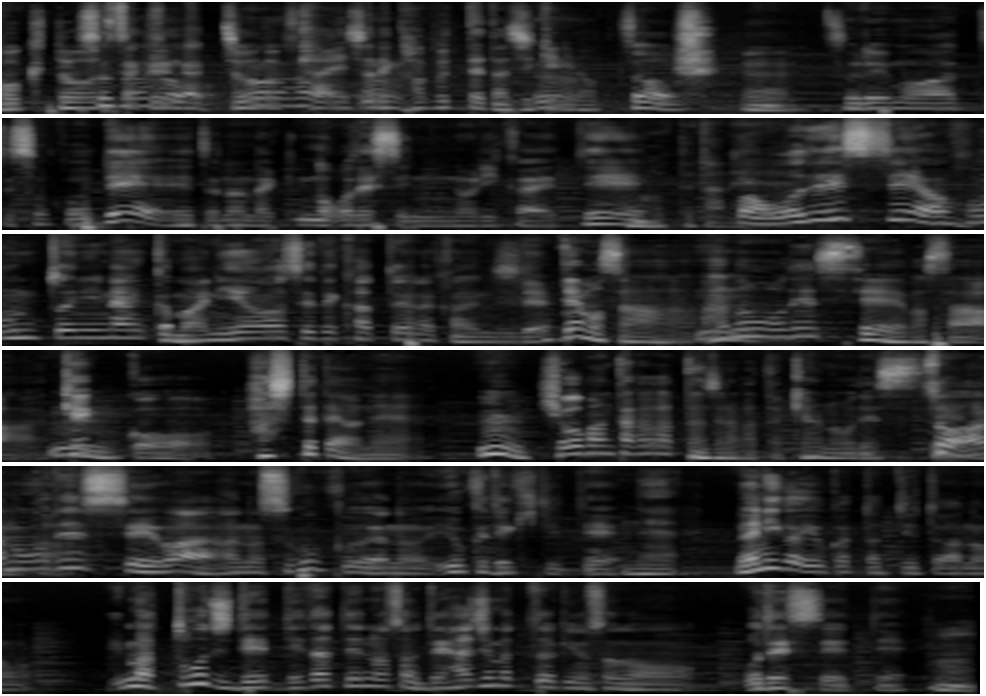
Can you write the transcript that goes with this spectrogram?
僕とそうそうそう塚君がちょうど会社でかぶってた時期に乗っうん。そう。うん。それもあってそこでえっ、となんだっけのオデッセイに乗り換えて乗ってたね、まあオデッセイは本当になんか間に合わせで買ったような感じで。でもさ、うん。あのオデッセイはさ、うん。結構走ってたよね。うん。評判高かったんじゃなかったっけあのオデッセイ。そうあのオデッッセイはあのすごくあのよくできてて。ね。何が良かったっていうとあのまあ当時出出たてのその出始まった時のそのオデッセイってうん。やっ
